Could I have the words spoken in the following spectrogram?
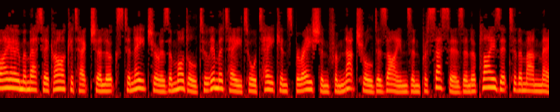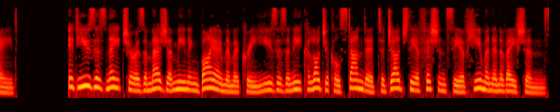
biomimetic architecture looks to nature as a model to imitate or take inspiration from natural designs and processes and applies it to the man-made. It uses nature as a measure meaning biomimicry uses an ecological standard to judge the efficiency of human innovations.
